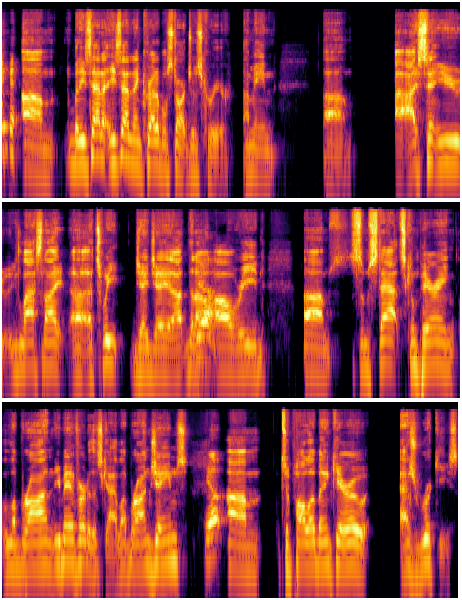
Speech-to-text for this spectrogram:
um, but he's had a, he's had an incredible start to his career. I mean, um, I, I sent you last night uh, a tweet, JJ, uh, that yeah. I'll, I'll, read. Um, some stats comparing LeBron. You may have heard of this guy, LeBron James. Yep. Um, to Paolo Banchero as rookies.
